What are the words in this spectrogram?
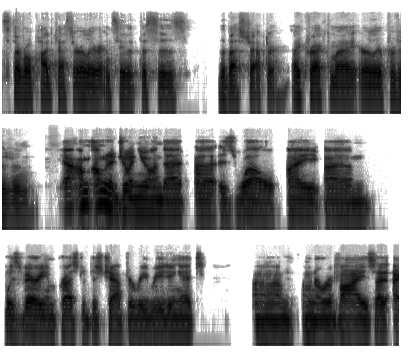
several podcasts earlier and say that this is the best chapter. I correct my earlier provision. Yeah, I'm, I'm going to join you on that uh, as well. I um, was very impressed with this chapter, rereading it. Um, I'm going to revise. I, I,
